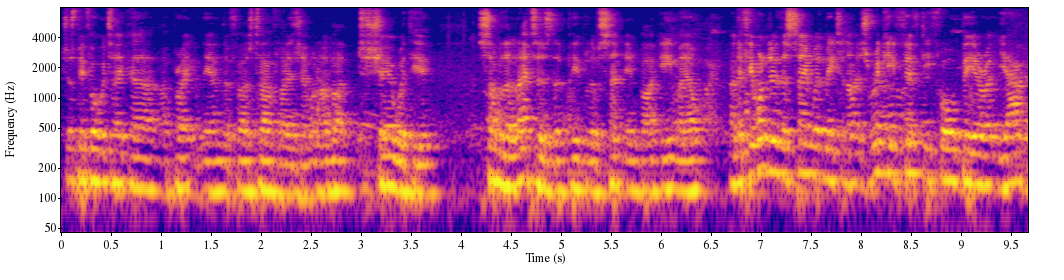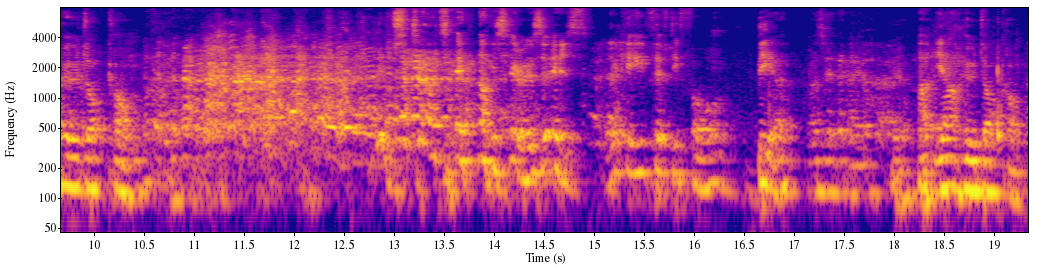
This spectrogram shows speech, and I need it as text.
Just before we take a, a break at the end of the first half, ladies and gentlemen, I'd like to share with you some of the letters that people have sent in by email. And if you want to do the same with me tonight, it's ricky54beer at yahoo.com. no, serious, it is. Ricky54 beer, as in ale, at yahoo.com.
